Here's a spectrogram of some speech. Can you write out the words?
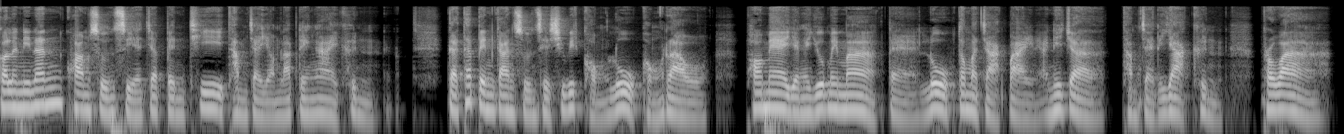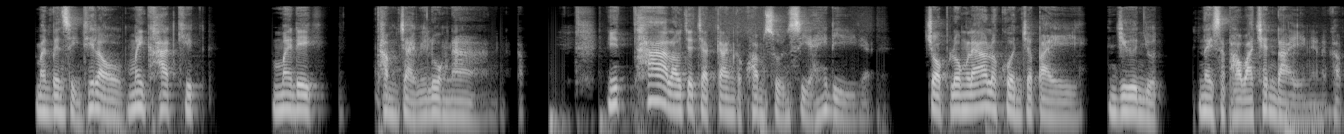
กรณีนั้นความสูญเสียจะเป็นที่ทำใจยอมรับได้ง่ายขึ้น แต่ถ้าเป็นการสูญเสียชีวิตของลูกของเรา พ่อแม่ยังอายุไม่มาก แต่ลูกต้องมาจากไปอันนี้จะทำใจได้ยากขึ้น เพราะว่ามันเป็นสิ่งที่เราไม่คาดคิด ไม่ได้ทำใจไว้ล่วงหน้านะครับนี่ถ้าเราจะจัดการกับความสูญเสียให้ดีเนี่ยจบลงแล้วเราควรจะไปยืนหยุดในสภาวะเช่นใดเนี่ยนะครับ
